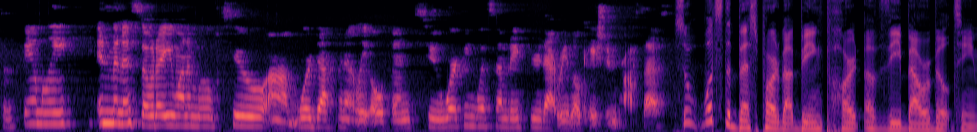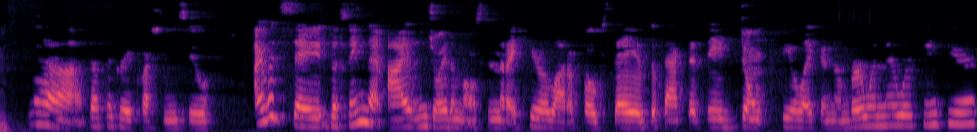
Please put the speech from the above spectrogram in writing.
some family in Minnesota you want to move to, um, we're definitely open to working with somebody through that relocation process. So, what's the best part about being part of the Bauer-Built team? Yeah, that's a great question, too. I would say the thing that I enjoy the most and that I hear a lot of folks say is the fact that they don't feel like a number when they're working here.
